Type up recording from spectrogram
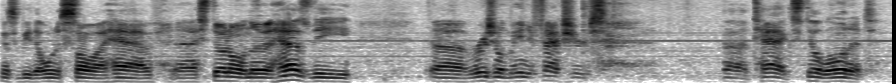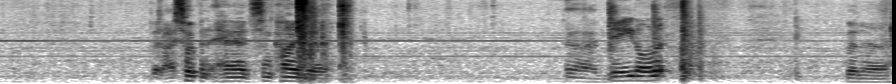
This would be the oldest saw I have. I still don't know. It has the uh, original manufacturer's uh, tag still on it. But I was hoping it had some kind of uh, date on it. But uh,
